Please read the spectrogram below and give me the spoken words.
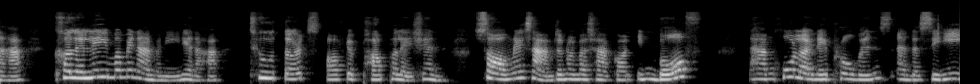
นะคะ currently เมื่อไม่นานมานี้เนี่ยนะคะ two thirds of the population สองในสามจำนวนประชากร in both ทั้งคู่เลยใน province and the city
